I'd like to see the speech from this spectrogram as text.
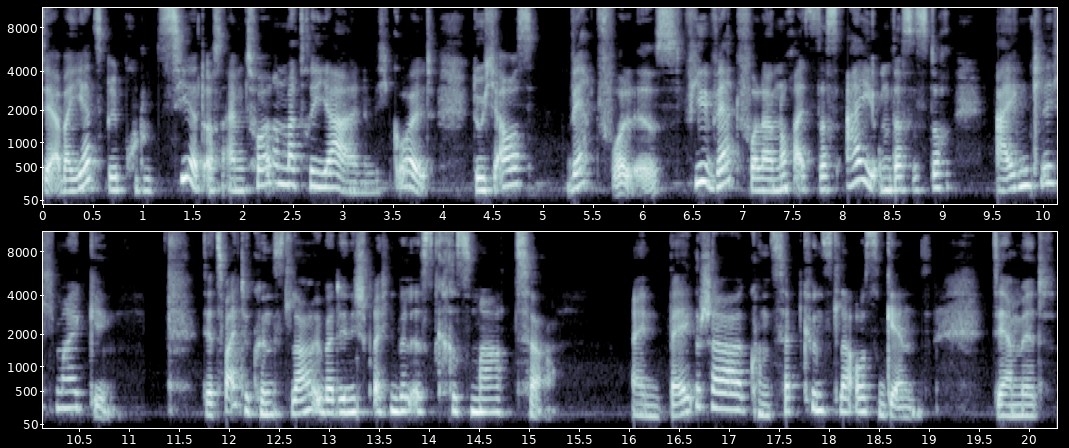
Der aber jetzt reproduziert aus einem teuren Material, nämlich Gold, durchaus wertvoll ist. Viel wertvoller noch als das Ei, um das es doch eigentlich mal ging. Der zweite Künstler, über den ich sprechen will, ist Chris Martin ein belgischer Konzeptkünstler aus Gent, der mit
